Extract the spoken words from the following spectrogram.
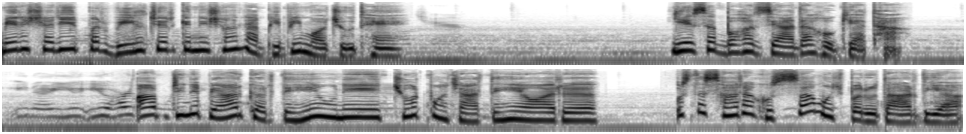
मेरे शरीर पर व्हीलचेयर के निशान अभी भी मौजूद हैं। ये सब बहुत ज़्यादा हो गया था। आप जिन्हें प्यार करते हैं उन्हें चोट पहुंचाते हैं और उसने सारा गुस्सा मुझ पर उतार दिया।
